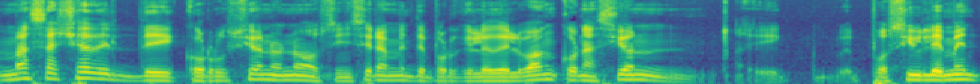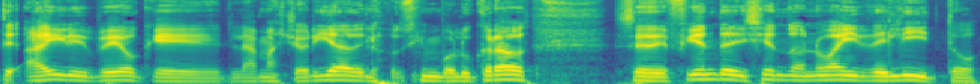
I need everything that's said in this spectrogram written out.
más allá de, corrupción o no, sinceramente, porque lo del Banco Nación, eh, posiblemente ahí veo que la mayoría de los involucrados se defiende diciendo no hay delito,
